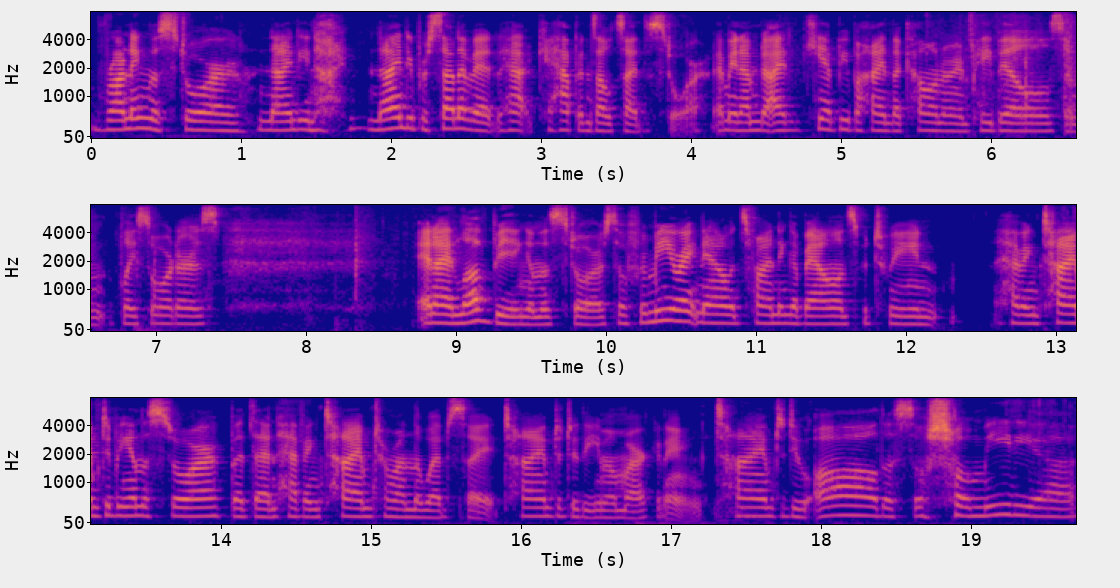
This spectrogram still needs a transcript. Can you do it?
running the store 99 90% of it ha- happens outside the store. I mean I'm, i can't be behind the counter and pay bills and place orders. And i love being in the store. So for me right now it's finding a balance between having time to be in the store but then having time to run the website time to do the email marketing time to do all the social media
